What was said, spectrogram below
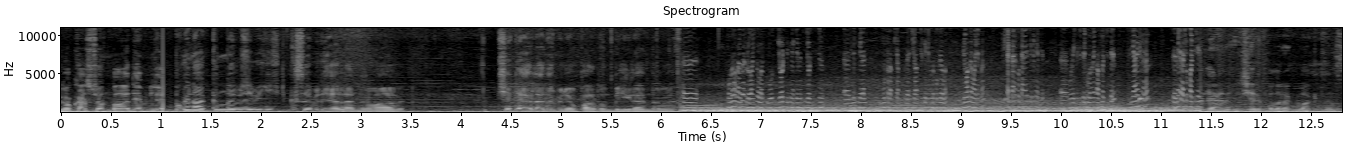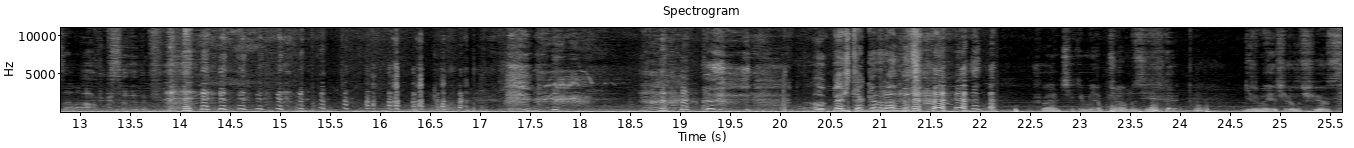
lokasyon Bademli. Bugün hakkında bize bir kısa bir değerlendirme abi. Şey değerlendirme diyorum pardon bilgilendirme. Yani içerik olarak baktığınız zaman. Abi kısa dedim. Abi 5 dakikadır anlat. Şu an çekim yapacağımız yere girmeye çalışıyoruz.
